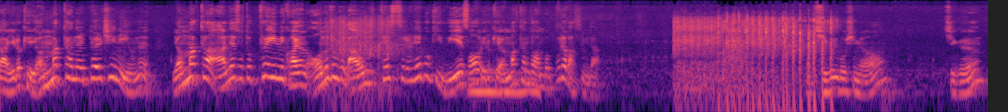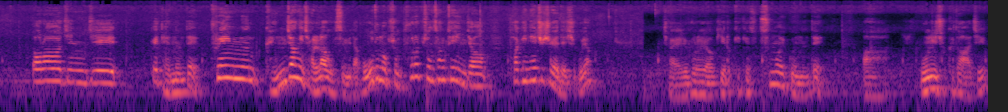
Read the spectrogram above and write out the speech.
자 이렇게 연막탄을 펼친 이유는 연막탄 안에서도 프레임이 과연 어느 정도 나오는지 테스트를 해보기 위해서 이렇게 연막탄도 한번 뿌려봤습니다. 자, 지금 보시면 지금 떨어진 지 꽤 됐는데 프레임은 굉장히 잘 나오고 있습니다. 모든 옵션 풀옵션 상태인 점 확인해 주셔야 되시고요. 자 일부러 여기 이렇게 계속 숨어 있고 있는데 아 운이 좋게도 아직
